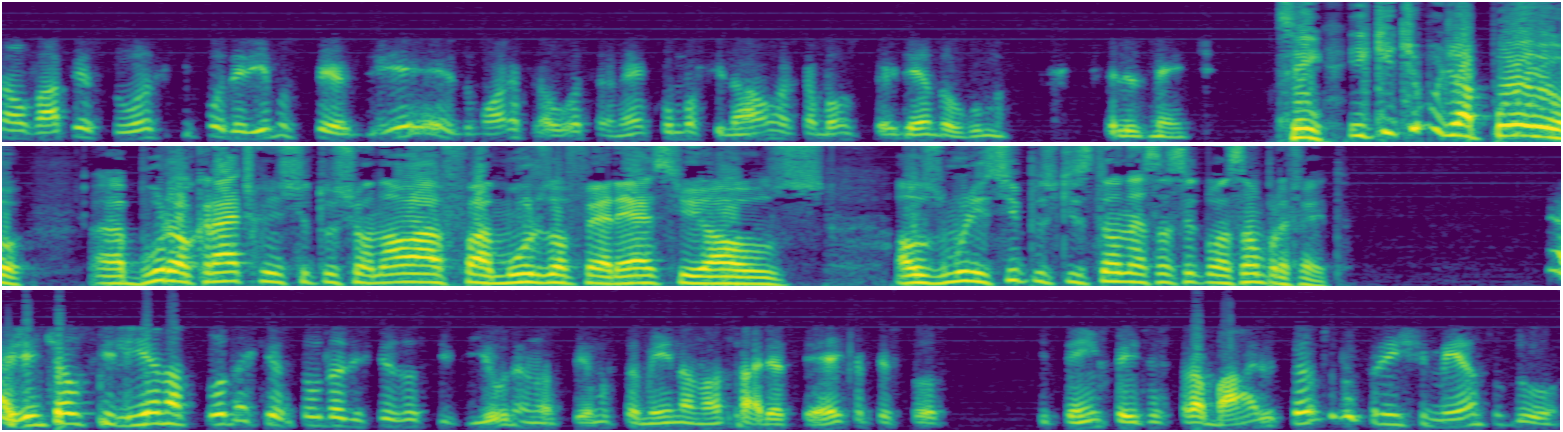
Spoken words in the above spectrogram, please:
salvar pessoas que poderíamos perder de uma hora para outra, né? Como, afinal, acabamos perdendo algumas, infelizmente. Sim. E que tipo de apoio ah, burocrático e institucional a FAMURS oferece aos, aos municípios que estão nessa situação, prefeito? A gente auxilia na toda a questão da defesa civil, né? Nós temos também na nossa área técnica pessoas que têm feito esse trabalho, tanto no preenchimento do-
